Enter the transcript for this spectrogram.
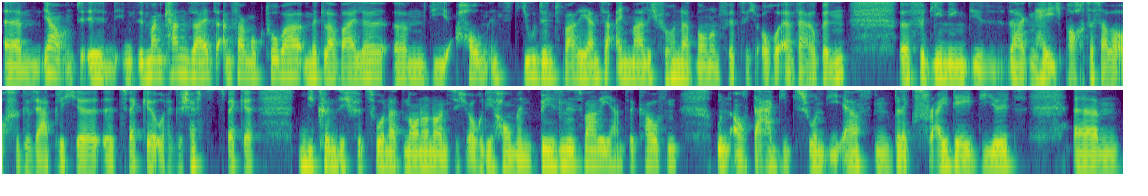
Ähm, ja, und äh, man kann seit Anfang Oktober mittlerweile ähm, die Home and Student-Variante einmalig für 149 Euro erwerben. Äh, für diejenigen, die sagen, hey, ich brauche das aber auch für gewerbliche äh, Zwecke oder Geschäftszwecke, die können sich für 299 Euro die Home and Business Variante kaufen. Und auch da gibt's schon die ersten Black Friday Deals. Ähm,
